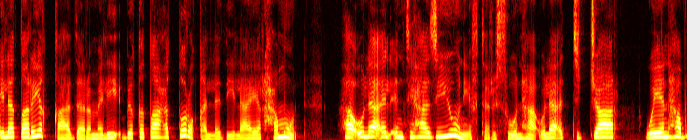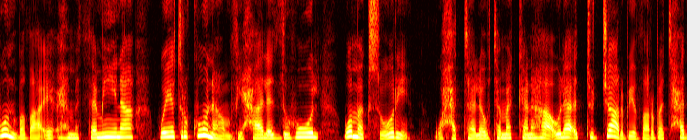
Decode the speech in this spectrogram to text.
إلى طريق قاذر مليء بقطاع الطرق الذي لا يرحمون. هؤلاء الانتهازيون يفترسون هؤلاء التجار وينهبون بضائعهم الثمينة ويتركونهم في حالة ذهول ومكسورين. وحتى لو تمكن هؤلاء التجار بضربة حد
